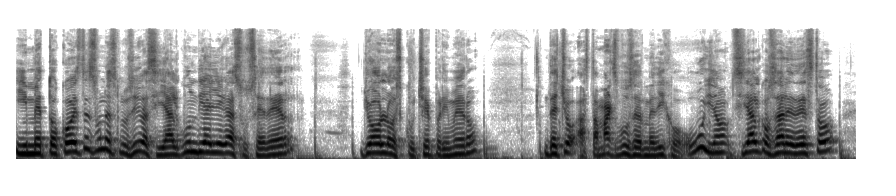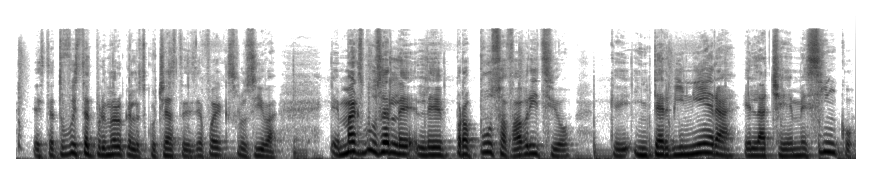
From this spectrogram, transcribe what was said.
Y me tocó, esta es una exclusiva, si algún día llega a suceder, yo lo escuché primero. De hecho, hasta Max Busser me dijo, uy, no, si algo sale de esto, este, tú fuiste el primero que lo escuchaste, dice, fue exclusiva. Eh, Max Busser le, le propuso a Fabrizio que interviniera el HM5.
